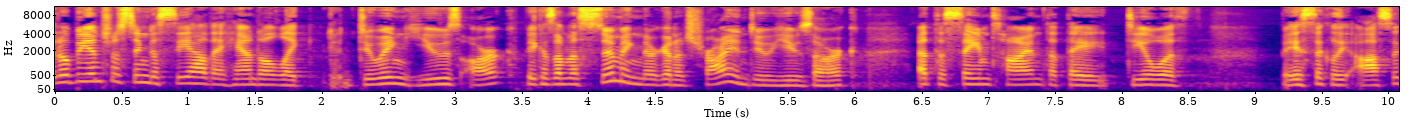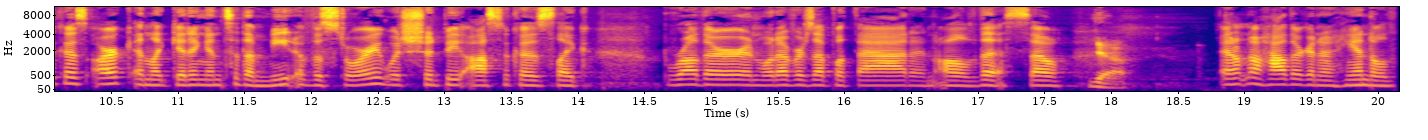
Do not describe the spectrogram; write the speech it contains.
it'll be interesting to see how they handle like doing Yu's arc because I'm assuming they're going to try and do Yu's arc at the same time that they deal with basically Asuka's arc and like getting into the meat of the story, which should be Asuka's like brother and whatever's up with that and all of this. So yeah. I don't know how they're going to handle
